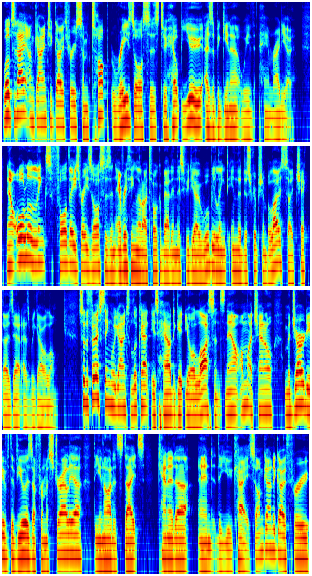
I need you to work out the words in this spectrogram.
Well, today I'm going to go through some top resources to help you as a beginner with ham radio. Now, all the links for these resources and everything that I talk about in this video will be linked in the description below, so check those out as we go along. So the first thing we're going to look at is how to get your license. Now, on my channel, a majority of the viewers are from Australia, the United States, Canada, and the UK. So I'm going to go through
